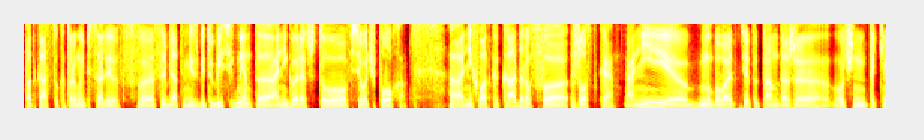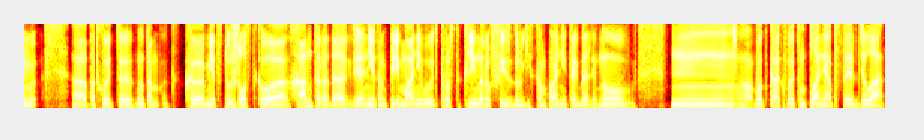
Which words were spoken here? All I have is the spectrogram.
подкасту, который мы писали в, с ребятами из B2B сегмента. Они говорят, что все очень плохо. А, нехватка кадров э, жесткая они, ну, бывают где-то там даже очень таким э, подходят, э, ну, там, к методу жесткого хантера, да, где они там переманивают просто клинеров из других компаний и так далее. Но вот как в этом плане обстоят дела?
